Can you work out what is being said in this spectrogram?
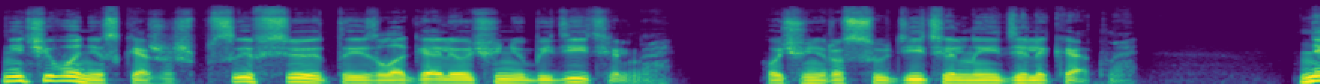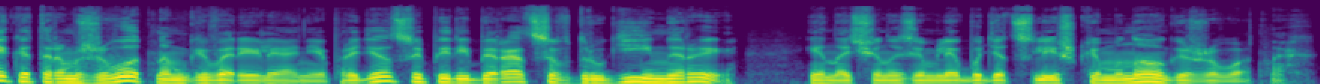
Ничего не скажешь, псы все это излагали очень убедительно, очень рассудительно и деликатно. Некоторым животным, говорили они, придется перебираться в другие миры, иначе на Земле будет слишком много животных.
